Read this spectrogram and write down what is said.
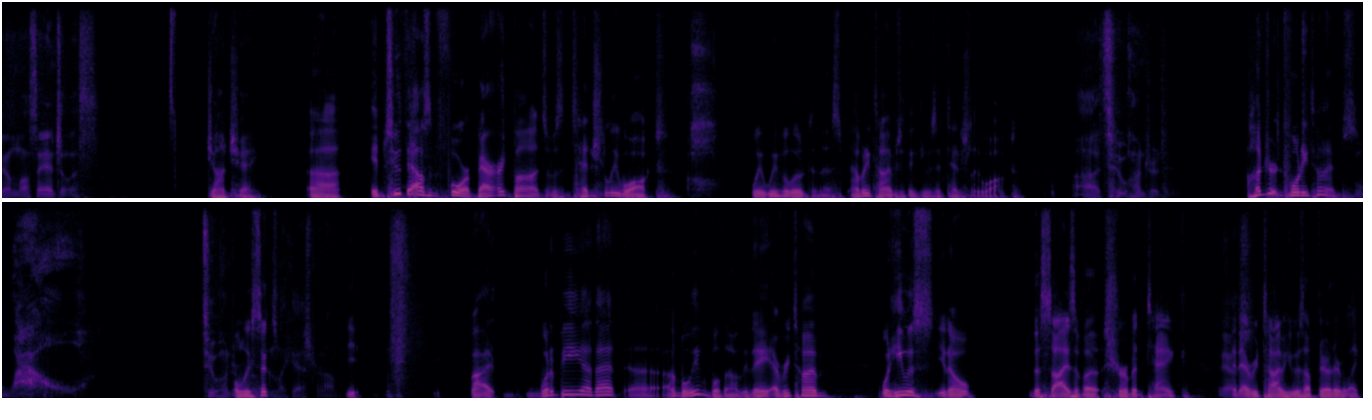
In Los Angeles. John Shea. Uh, in 2004, Barry Bonds was intentionally walked. We, we've alluded to this. How many times do you think he was intentionally walked? uh, 200. 120 times. Wow. 200. Only six- Like astronomical. Ye- Uh, would it be uh, that uh, unbelievable though? I mean, they every time when he was, you know, the size of a Sherman tank, Yes. and every time he was up there, they were like,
